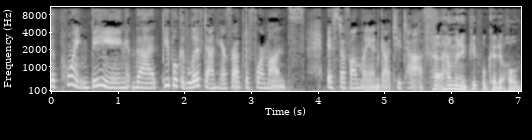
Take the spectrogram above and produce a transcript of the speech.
the point being that people could live down here for up to four months if stuff on land got too tough. H- how many people could it hold?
